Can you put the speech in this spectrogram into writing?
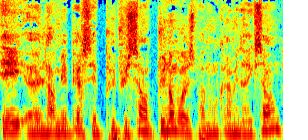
et euh, l'armée perse est plus puissante plus nombreuse pardon que l'armée d'Alexandre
